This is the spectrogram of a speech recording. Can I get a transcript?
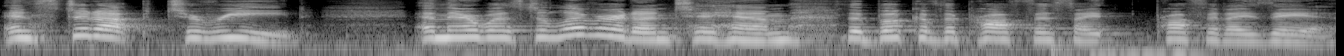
and stood up to read. And there was delivered unto him the book of the prophet Isaiah.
